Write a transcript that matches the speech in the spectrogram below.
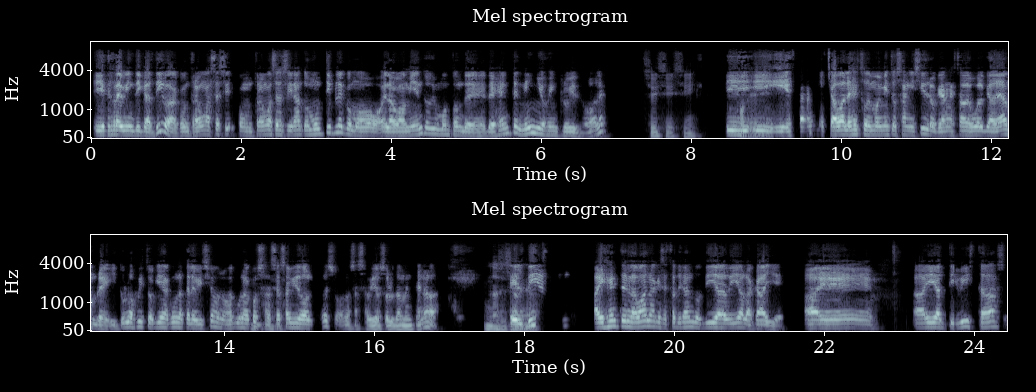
Y reivindicativa contra un, contra un asesinato múltiple como el ahogamiento de un montón de, de gente, niños incluidos, ¿vale? Sí, sí, sí. Y, y, y, están los chavales estos del movimiento San Isidro que han estado de huelga de hambre y tú lo has visto aquí en alguna televisión o alguna cosa, ¿se ha sabido algo de eso? No se ha sabido absolutamente nada. No se sabe El día hay gente en La Habana que se está tirando día a día a la calle. Hay, hay activistas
